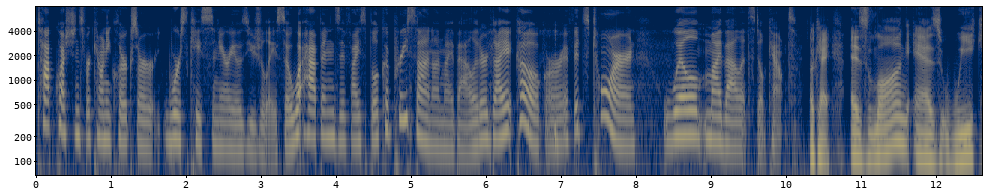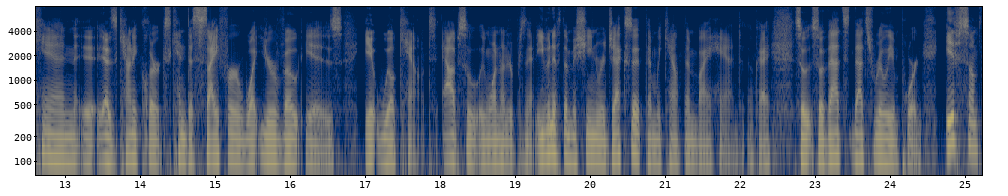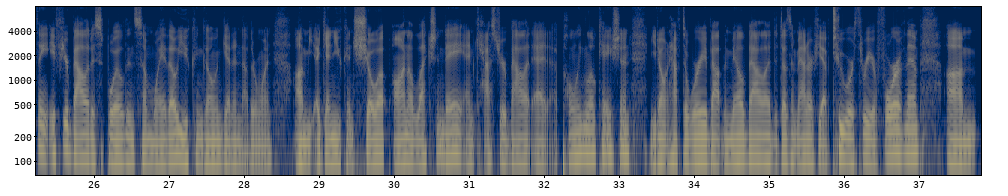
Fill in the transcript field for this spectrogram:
Top questions for county clerks are worst case scenarios usually. So, what happens if I spill Capri Sun on my ballot or Diet Coke or if it's torn? Will my ballot still count? Okay, as long as we can, as county clerks, can decipher what your vote is, it will count. Absolutely, one hundred percent. Even if the machine rejects it, then we count them by hand. Okay, so so that's that's really important. If something, if your ballot is spoiled in some way, though, you can go and get another one. Um, again, you can show up on election day and cast your ballot at a polling location. You don't have to worry about the mail ballot. It doesn't matter if you have two or three or four of them. Um,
